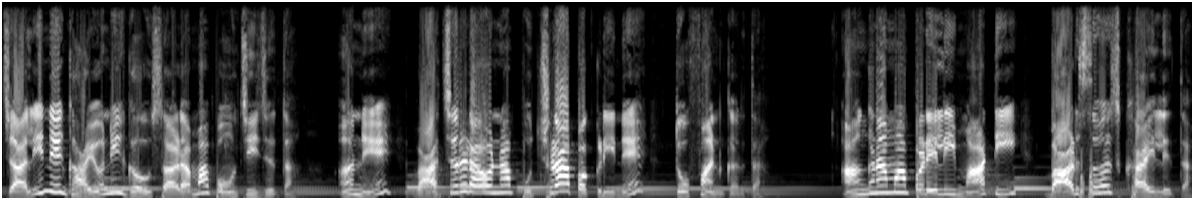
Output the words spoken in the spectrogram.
ચાલીને ગાયોની ગૌશાળામાં પહોંચી જતા અને વાછરડાઓના પૂંછડા પકડીને તોફાન કરતા. આંગણામાં પડેલી માટી બાળ સહજ ખાઈ લેતા.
